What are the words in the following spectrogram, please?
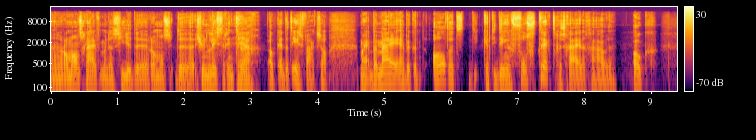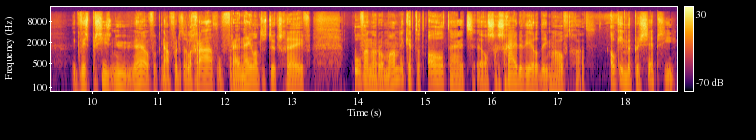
een- roman schrijven, maar dan zie je de, romans, de journalist erin terug. Oké, dat is vaak zo. Maar bij mij heb ik het altijd, ik heb die dingen volstrekt gescheiden gehouden. Ook, ik wist precies nu, hè, of ik nou voor de Telegraaf of Vrij Nederland een stuk schreef, of aan een roman. Ik heb dat altijd als gescheiden werelden in mijn hoofd gehad. Ook in mijn perceptie.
